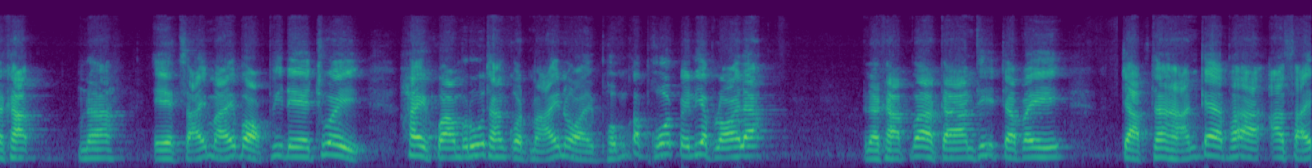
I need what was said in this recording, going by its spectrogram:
นะครับ นะเอกสายไหมบอกพี่เดช่วยให้ความรู้ทางกฎหมายหน่อย ผมก็โพสต์ไปเรียบร้อยแล้วนะครับ ว่าการที่จะไปจับทหารแก้ผ้าอาศัย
